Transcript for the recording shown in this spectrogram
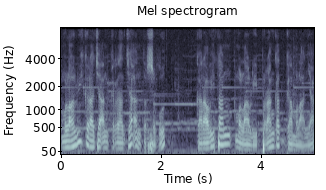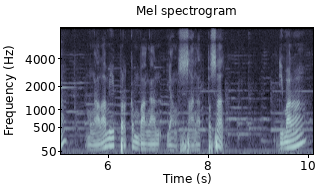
Melalui kerajaan-kerajaan tersebut, karawitan melalui perangkat gamelannya mengalami perkembangan yang sangat pesat, di mana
